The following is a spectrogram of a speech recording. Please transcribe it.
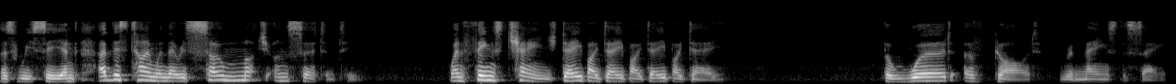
as we see. And at this time when there is so much uncertainty, when things change day by day by day by day, the Word of God remains the same.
